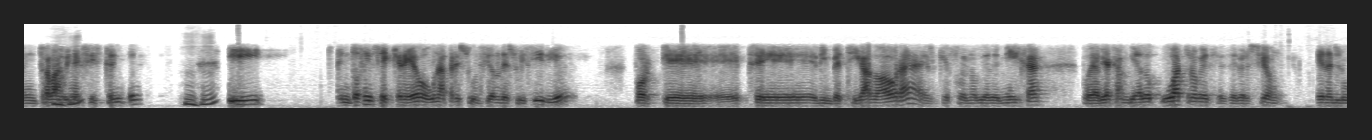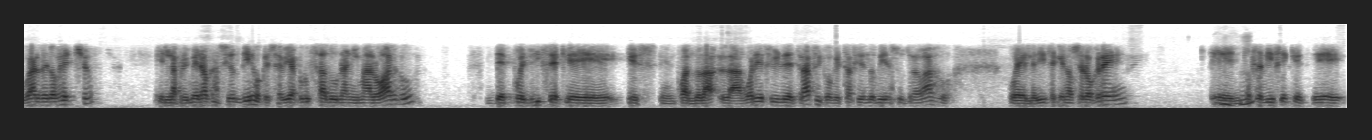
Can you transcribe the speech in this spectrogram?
un trabajo inexistente, y entonces se creó una presunción de suicidio porque este, el investigado ahora, el que fue novio de mi hija, pues había cambiado cuatro veces de versión en el lugar de los hechos. En la primera ocasión dijo que se había cruzado un animal o algo. Después dice que, cuando la, Guardia Civil de Tráfico, que está haciendo bien su trabajo, pues le dice que no se lo creen. Eh, entonces dice que,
